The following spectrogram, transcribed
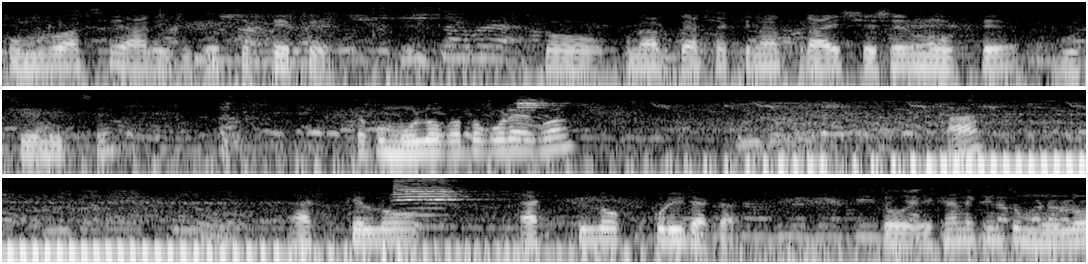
কুমড়ো আছে আর এদিকে হচ্ছে পেঁপে। তো ওনার বেচা কেনা প্রায় শেষের মুহূর্তে গুছিয়ে নিচ্ছে। কাকু মূল্য কত করে এখন? হ্যাঁ? এক কিলো এক কিলো কুড়ি টাকা। তো এখানে কিন্তু মূলো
